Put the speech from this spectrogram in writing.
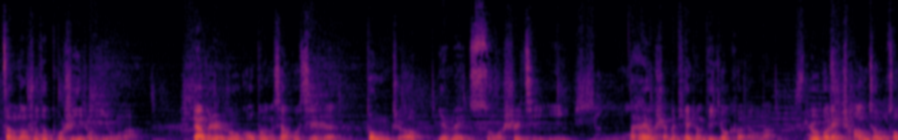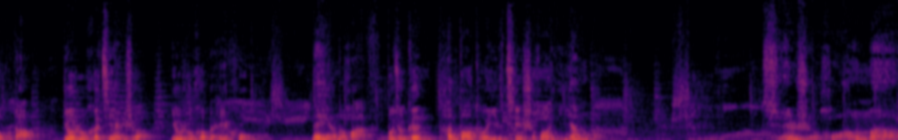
怎么能说它不是一种义务呢？”两个人如果不能相互信任，动辄因为琐事起疑，那还有什么天长地久可能呢？如果连长久都做不到，又如何建设？又如何维护？那样的话，不就跟贪暴多疑的秦始皇一样吗？秦始皇嘛，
